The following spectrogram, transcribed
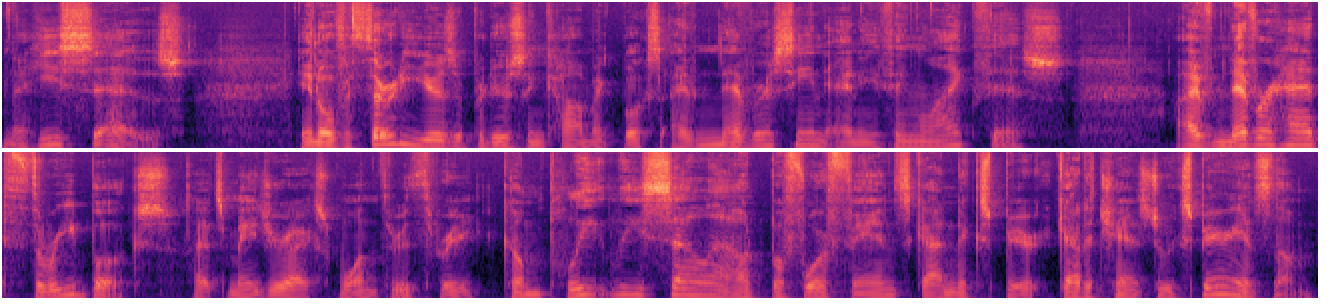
Now he says, In over 30 years of producing comic books, I've never seen anything like this. I've never had three books, that's Major X 1 through 3, completely sell out before fans got, an exper- got a chance to experience them.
